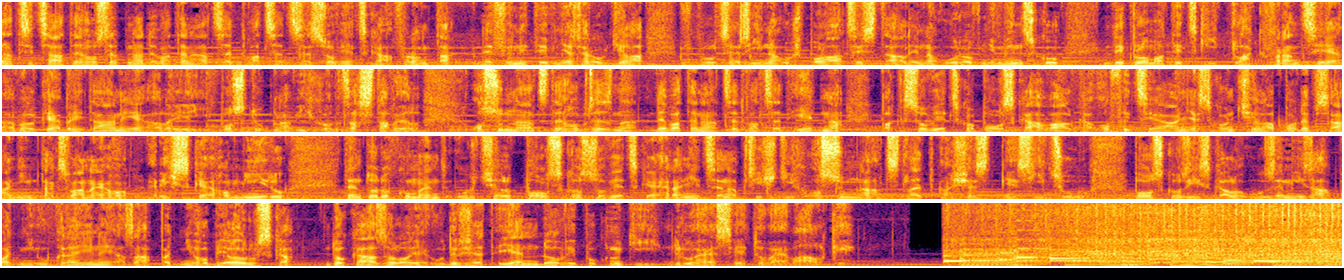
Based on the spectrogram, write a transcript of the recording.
31. srpna 1920 se sovětská fronta definitivně zhroutila. V půlce října už Poláci stáli na úrovni Minsku, diplomatický tlak Francie a Velké Británie ale její postup na východ zastavil. 18. března 1921 pak sovětsko-polská válka oficiálně skončila podepsáním tzv Rýžského míru. Tento dokument určil polsko-sovětské hranice na příštích 18 let a 6 měsíců. Polsko získalo území západní Ukrajiny a západního Běloruska. Dokázalo je udržet jen do vypuknutí druhé světové války. thank you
